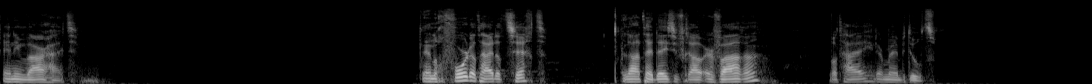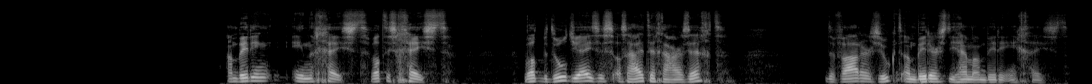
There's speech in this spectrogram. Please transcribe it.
en in waarheid. En nog voordat hij dat zegt, laat hij deze vrouw ervaren wat hij daarmee bedoelt. Aanbidding in geest. Wat is geest? Wat bedoelt Jezus als hij tegen haar zegt: De Vader zoekt aanbidders die hem aanbidden in geest?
